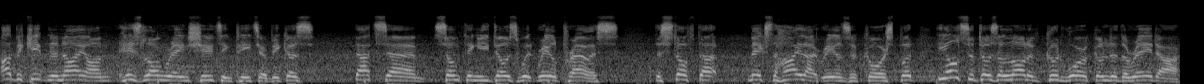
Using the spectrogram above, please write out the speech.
I'll be keeping an eye on his long-range shooting, Peter, because that's um, something he does with real prowess. The stuff that makes the highlight reels, of course, but he also does a lot of good work under the radar,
